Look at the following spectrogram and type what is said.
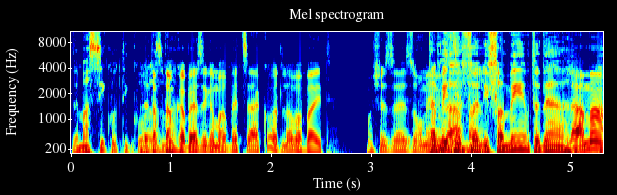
זה מעסיק אותי כל בטח אתה הזמן. מקבל על זה גם הרבה צעקות, לא בבית. או שזה זורמים. תמיד, למה? לפ- לפעמים, אתה יודע, למה?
